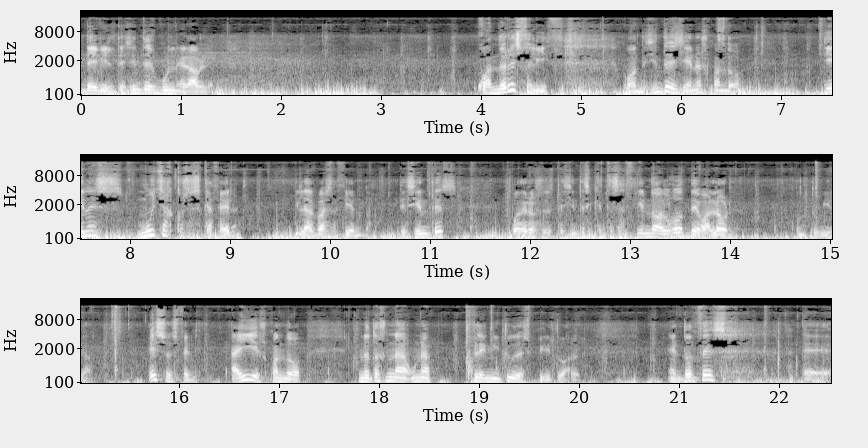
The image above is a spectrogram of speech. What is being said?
débil, te sientes vulnerable. Cuando eres feliz, cuando te sientes lleno es cuando tienes muchas cosas que hacer y las vas haciendo. Te sientes poderoso, te sientes que estás haciendo algo de valor con tu vida. Eso es feliz. Ahí es cuando notas una, plenitud espiritual. Entonces, eh,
